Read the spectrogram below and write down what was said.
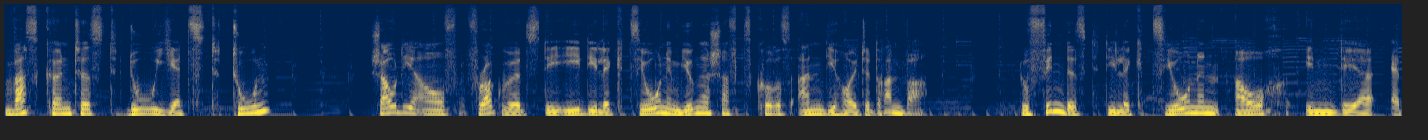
Was könntest du jetzt tun? Schau dir auf frogwords.de die Lektion im Jüngerschaftskurs an, die heute dran war. Du findest die Lektionen auch in der App.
